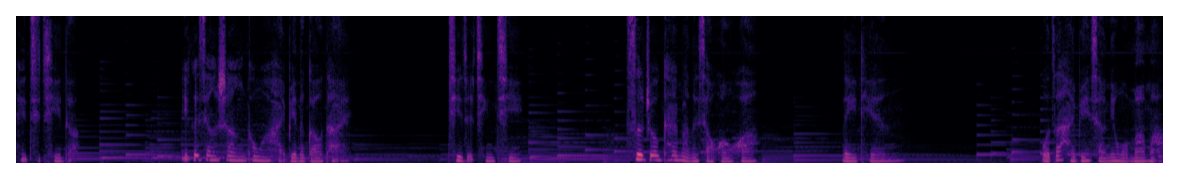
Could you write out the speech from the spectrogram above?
黑漆漆的；一个向上通往海边的高台。气质清晰，四周开满了小黄花。那一天，我在海边想念我妈妈。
